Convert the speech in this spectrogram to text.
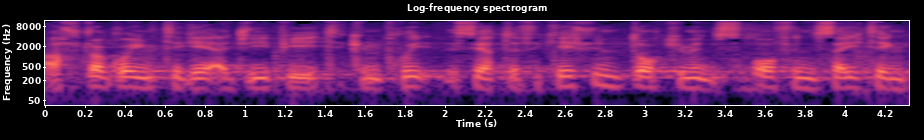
are struggling to get a GP to complete the certification documents, often citing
